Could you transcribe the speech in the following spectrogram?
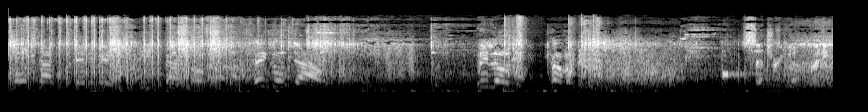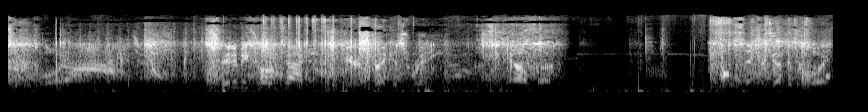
Contact with enemy! He's off! Tango down! Reloading! Sentry gun ready to deploy. Enemy contact! Airstrike is ready. Losing Alpha. Sentry gun deployed.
